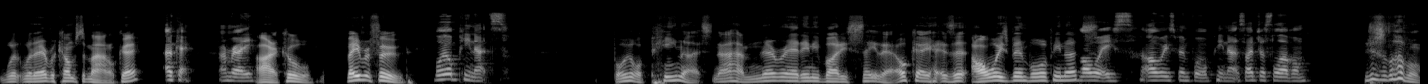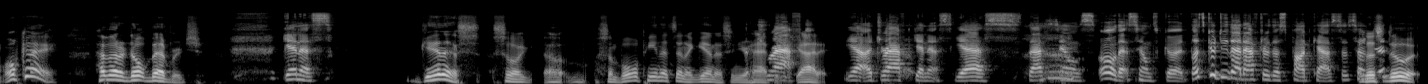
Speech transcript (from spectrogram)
with whatever comes to mind. Okay. Okay, I'm ready. All right. Cool. Favorite food? Boiled peanuts. Boiled peanuts. Now I've never had anybody say that. Okay, has it always been boiled peanuts? Always, always been boiled peanuts. I just love them. Just love them. Okay. How about adult beverage? Guinness. Guinness. So uh, some boiled peanuts and a Guinness, and you're happy. Draft. Got it. Yeah, a draft Guinness. Yes, that sounds. Oh, that sounds good. Let's go do that after this podcast. That sounds Let's good. do it.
